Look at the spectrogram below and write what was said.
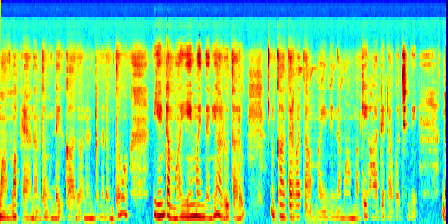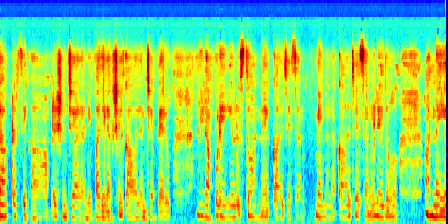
మా అమ్మ ప్రాణాలతో ఉండేది కాదు అని అంటుండడంతో ఏంటమ్మా ఏమైందని అడుగుతారు. ఇంకా తర్వాత అమ్మాయి నిన్న మా అమ్మకి హార్ట్ అటాక్ వచ్చింది. డాక్టర్స్ ఇక ఆపరేషన్ చేయాలని పది లక్షలు కావాలని చెప్పారు. నేను అప్పుడే ఏడుస్తూ అన్నయ్యకి కాల్ చేశాను. నేను అలా కాల్ చేశాను లేదో అన్నయ్య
